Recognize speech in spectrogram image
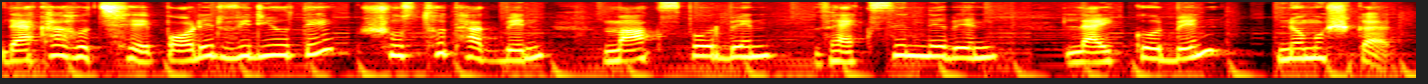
দেখা হচ্ছে পরের ভিডিওতে। সুস্থ থাকবেন, মাস্ক পরবেন, ভ্যাকসিন নেবেন, লাইক করবেন। নমস্কার।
